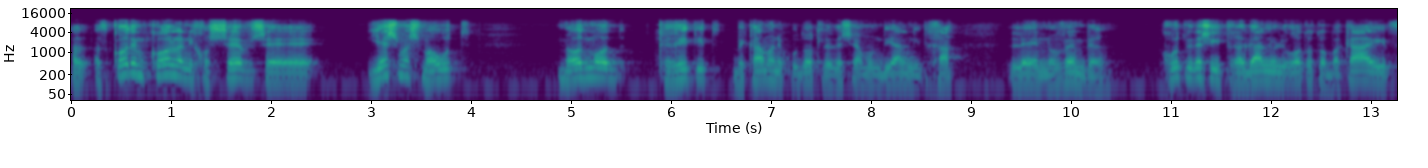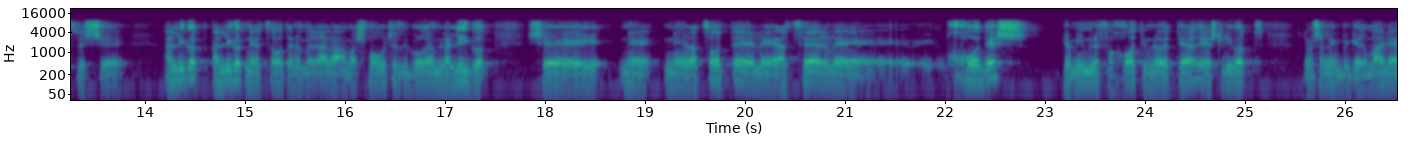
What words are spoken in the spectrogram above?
אז, אז קודם כל אני חושב שיש משמעות מאוד מאוד קריטית בכמה נקודות לזה שהמונדיאל נדחה לנובמבר. חוץ מזה שהתרגלנו לראות אותו בקיץ ושהליגות נעצרות, אני אומר על המשמעות שזה גורם לליגות שנאלצות אה, להיעצר לחודש, ימים לפחות, אם לא יותר. יש ליגות, למשל בגרמניה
